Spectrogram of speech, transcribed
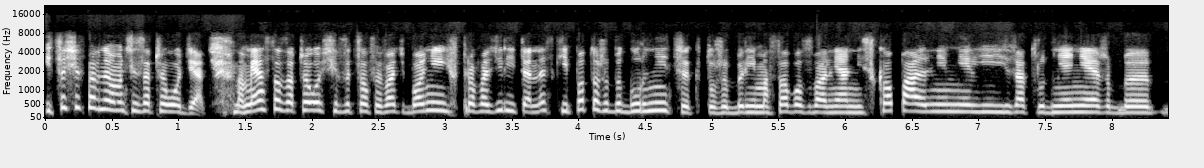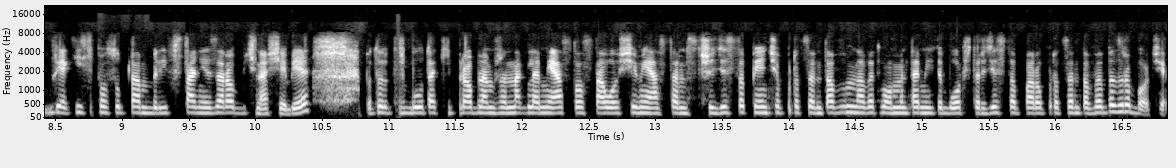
I co się w pewnym momencie zaczęło dziać? No miasto zaczęło się wycofywać, bo oni wprowadzili te nyski po to, żeby górnicy, którzy byli masowo zwalniani z kopalni, mieli zatrudnienie, żeby w jakiś sposób tam byli w stanie zarobić na siebie, bo to też był taki problem, że nagle miasto stało się miastem z 35%, nawet momentami to było 40-paroprocentowe bezrobocie.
